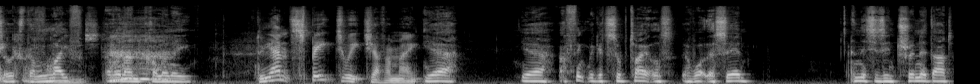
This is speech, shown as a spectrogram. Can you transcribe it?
So it's the life of an ant colony. Do the ants speak to each other, mate? Yeah, yeah. I think we get subtitles of what they're saying, and this is in Trinidad.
